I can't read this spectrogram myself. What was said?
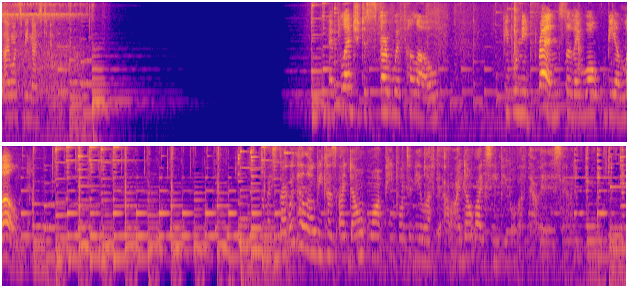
Because I want to be nice to people. I pledge to start with hello. People need friends so they won't be alone. I start with hello because I don't want people to be left out. I don't like seeing people left out. It is sad.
